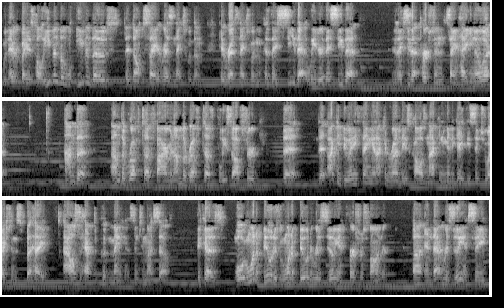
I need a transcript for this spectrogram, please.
with everybody as whole. Even the even those that don't say it resonates with them, it resonates with them because they see that leader, they see that they see that person saying, "Hey, you know what? I'm the I'm the rough tough fireman. I'm the rough tough police officer that that I can do anything and I can run these calls and I can mitigate these situations. But hey, I also have to put maintenance into myself because what we want to build is we want to build a resilient first responder, uh, and that resiliency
